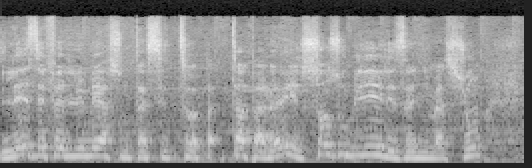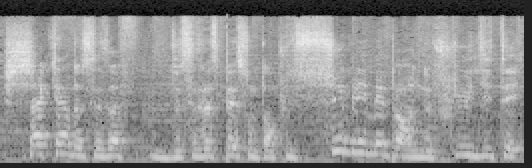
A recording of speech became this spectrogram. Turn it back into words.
Les effets de lumière sont assez top, à l'œil, sans oublier les animations. Chacun de ces, de ces aspects sont en plus sublimés par une fluidité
